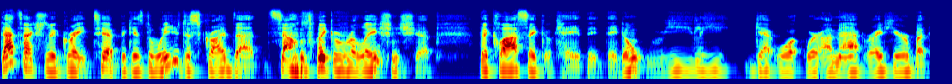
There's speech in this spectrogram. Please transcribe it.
that's actually a great tip because the way you describe that sounds like a relationship. The classic, okay, they, they don't really get what where I'm at right here, but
